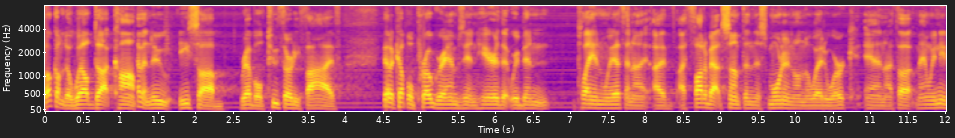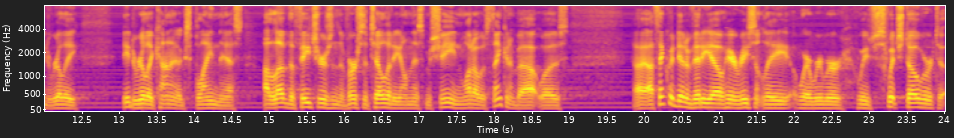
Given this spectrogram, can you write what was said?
Welcome to Weld.com. I have a new ESAB Rebel 235. Got a couple programs in here that we've been playing with and I, I've, I thought about something this morning on the way to work and I thought, man, we need to really, need to really kind of explain this. I love the features and the versatility on this machine. What I was thinking about was, uh, I think we did a video here recently where we were, we switched over to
